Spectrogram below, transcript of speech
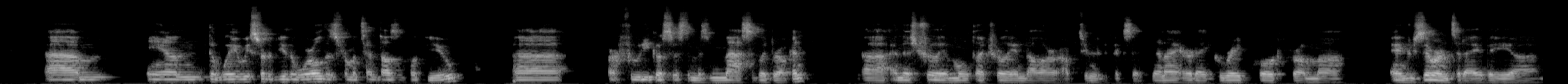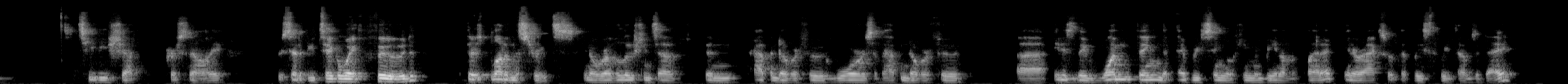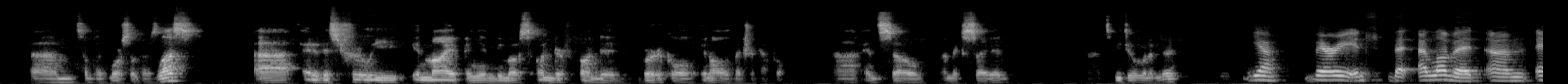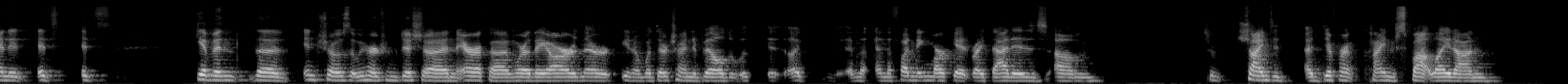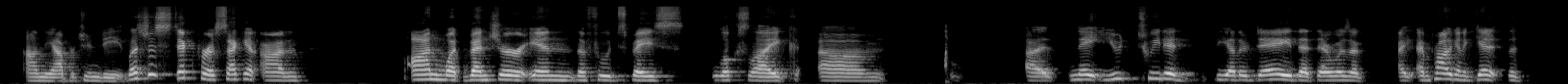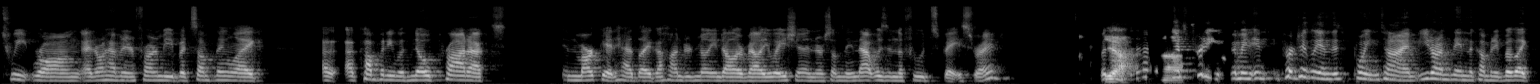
Um, and the way we sort of view the world is from a 10,000 foot view. Uh, our food ecosystem is massively broken, uh, and there's truly a multi-trillion dollar opportunity to fix it. And I heard a great quote from uh, Andrew Zimmern today, the um, TV chef personality, who said, "If you take away food, there's blood in the streets. You know, revolutions have been happened over food, wars have happened over food." Uh, it is the one thing that every single human being on the planet interacts with at least three times a day, um, sometimes more, sometimes less. Uh, and it is truly, in my opinion, the most underfunded vertical in all of venture capital. Uh, and so I'm excited uh, to be doing what I'm doing. Yeah, very. Int- that I love it. Um, and it it's it's given the intros that we heard from Disha and Erica and where they are and their you know what they're trying to build with like and the, and the funding market right that is um sort of shines a, a different kind of spotlight on on the opportunity. Let's just stick for a second on on what venture in the food space looks like. Um, uh, Nate, you tweeted the other day that there was a. I, I'm probably going to get the tweet wrong. I don't have it in front of me, but something like a, a company with no product in market had like a hundred million dollar valuation or something. That was in the food space, right? But yeah, that, that's pretty. I mean, in, particularly in this point in time, you don't have to name the company, but like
